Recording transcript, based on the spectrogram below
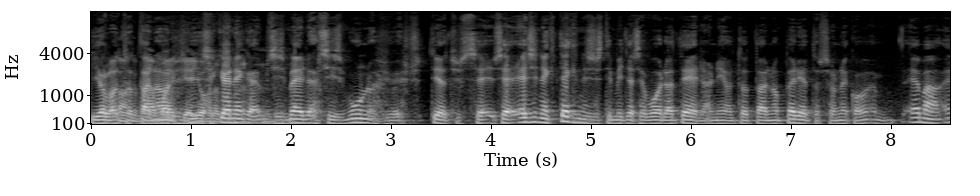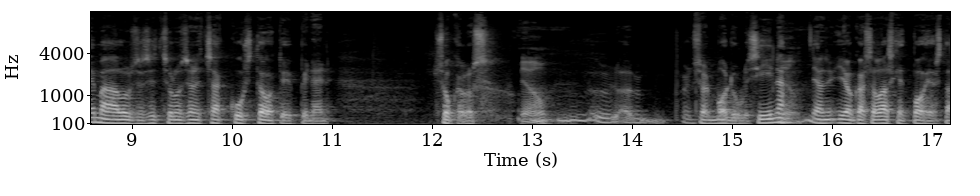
Jolloin, tota, no, siis, kenenkään, siis, meidän, siis mun, tietysti se, se, ensinnäkin teknisesti, miten se voidaan tehdä, niin on tota, no, periaatteessa on niin emä, emäalus ja sitten sulla on sellainen Jack Cousteau-tyyppinen sukellus. Joo. Se on moduuli siinä, ja, jonka sä lasket pohjasta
